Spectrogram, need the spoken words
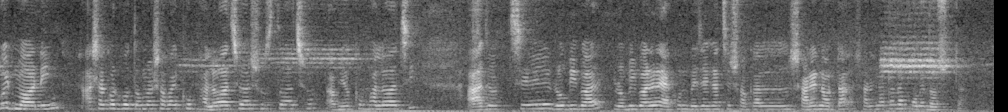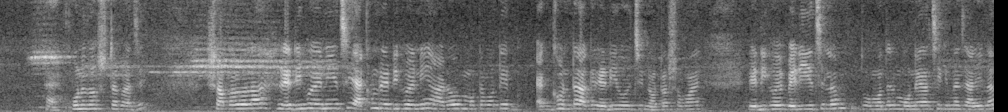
গুড মর্নিং আশা করব তোমরা সবাই খুব ভালো আছো আর সুস্থ আছো। আমিও খুব ভালো আছি। আজ হচ্ছে রবিবার। রবিবারের এখন বেজে গেছে সকাল সাড়ে নটা। সাড়ে নটা না পৌনে দশটা? হ্যাঁ পৌনে দশটা বাজে। সকালবেলা রেডি হয়ে নিয়েছি, এখন রেডি হয়নি আরও মোটামুটি এক ঘণ্টা আগে রেডি হয়েছি, নটার সময় রেডি হয়ে বেরিয়েছিলাম। তো আমাদের মনে আছে কিনা জানি না।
